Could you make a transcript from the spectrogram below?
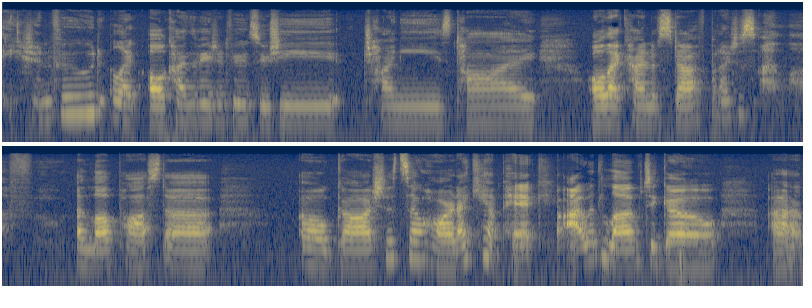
Asian food, like all kinds of Asian food, sushi, Chinese, Thai, all that kind of stuff. But I just, I love food. I love pasta. Oh gosh, that's so hard. I can't pick. I would love to go um,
